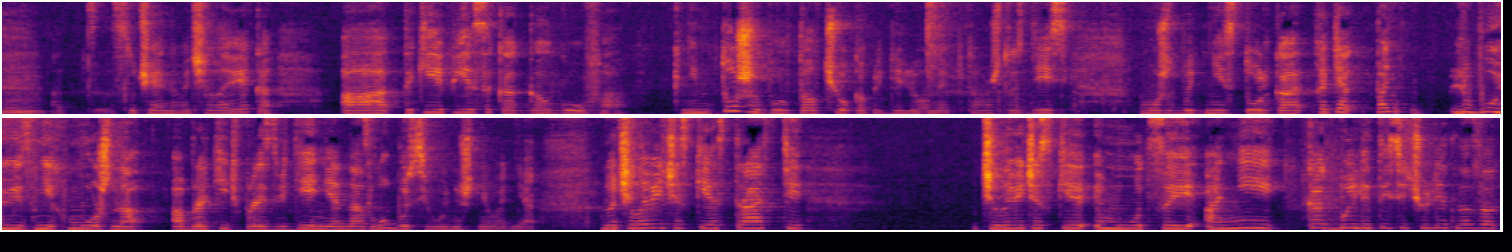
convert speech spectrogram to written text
от случайного человека. А такие пьесы, как «Голгофа», к ним тоже был толчок определенный, потому что здесь может быть не столько, хотя пон- любую из них можно обратить в произведение на злобу сегодняшнего дня, но человеческие страсти – человеческие эмоции, они как были тысячу лет назад,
